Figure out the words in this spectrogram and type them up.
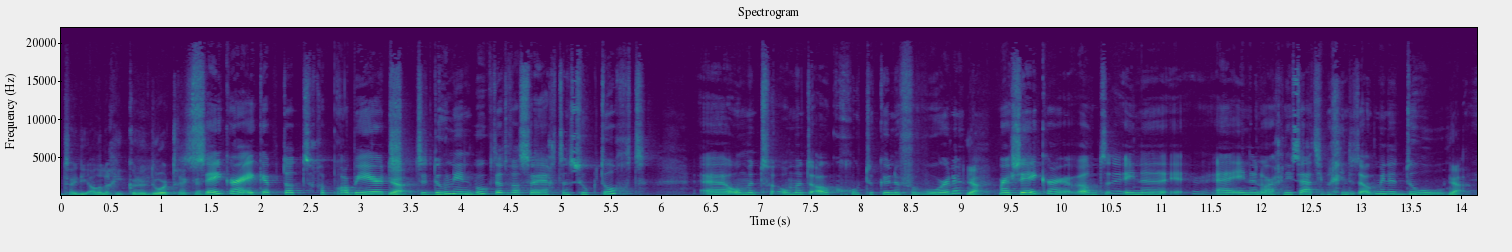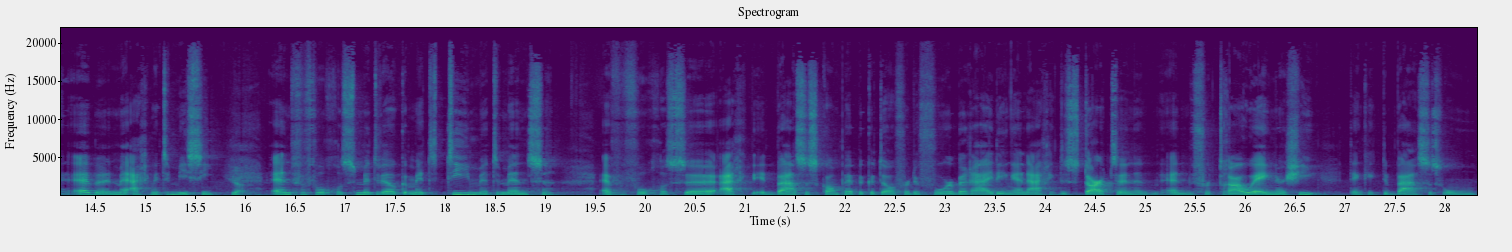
zou je die analogie kunnen doortrekken? Zeker, ik heb dat geprobeerd Ja. te doen in het boek. Dat was echt een zoektocht. eh, om, het, om het ook goed te kunnen verwoorden. Ja, Maar zeker, want in een, in een organisatie begint het ook met het doel. ja, eigenlijk met de missie. ja. En vervolgens met, welke, met het team, met de mensen. En vervolgens, eh, eigenlijk in het basiskamp heb ik het over de voorbereiding en eigenlijk de start en, en vertrouwen, energie. Denk ik de basis om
